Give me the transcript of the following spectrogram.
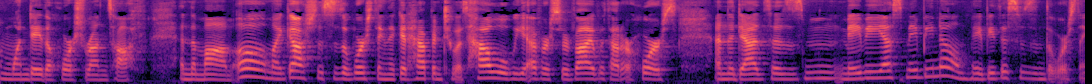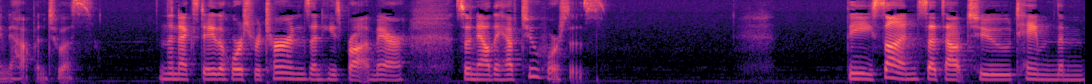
And one day the horse runs off, and the mom, oh my gosh, this is the worst thing that could happen to us. How will we ever survive without our horse? And the dad says, mm, maybe yes, maybe no. Maybe this isn't the worst thing to happen to us. And the next day the horse returns and he's brought a mare. So now they have two horses. The son sets out to tame the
